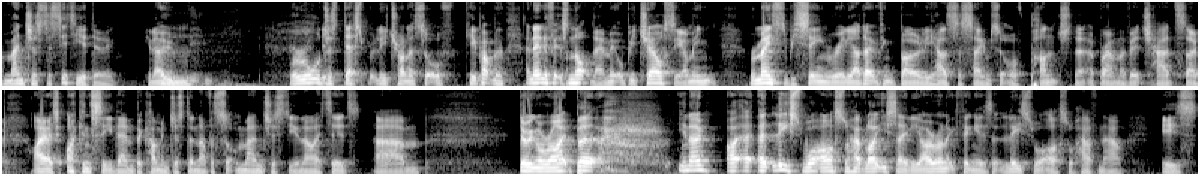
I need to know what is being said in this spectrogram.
Manchester City are doing. You know, we're all just desperately trying to sort of keep up with them. And then if it's not them, it will be Chelsea. I mean, remains to be seen. Really, I don't think Boehly has the same sort of punch that Abramovich had. So I I can see them becoming just another sort of Manchester United. Um, doing all right, but you know, I, at least what Arsenal have, like you say, the ironic thing is, at least what Arsenal have now is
